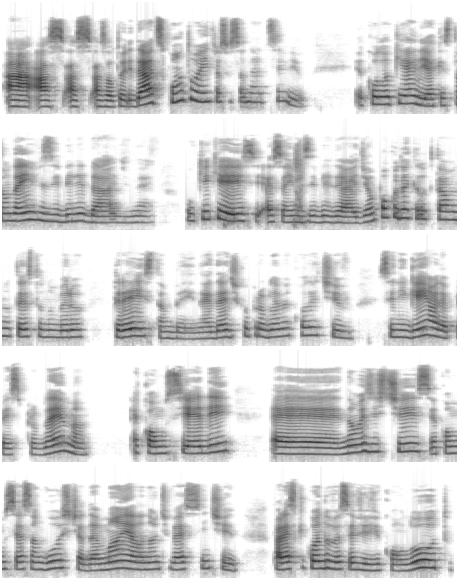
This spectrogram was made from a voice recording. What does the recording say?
a, as, as, as autoridades quanto entre a sociedade civil. Eu coloquei ali a questão da invisibilidade, né? O que, que é esse, essa invisibilidade? É um pouco daquilo que estava no texto número 3 também, né? A ideia de que o problema é coletivo. Se ninguém olha para esse problema, é como se ele é, não existisse, é como se essa angústia da mãe ela não tivesse sentido. Parece que quando você vive com luto,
